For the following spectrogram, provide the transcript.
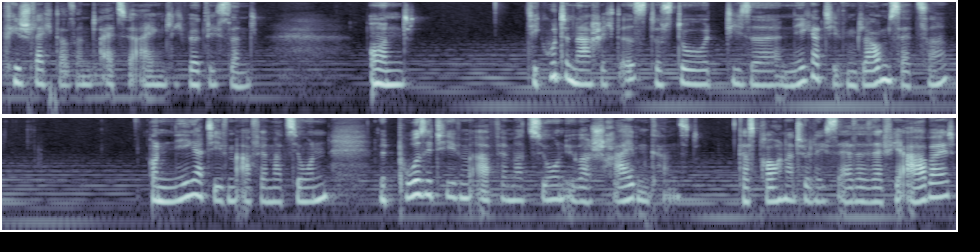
viel schlechter sind, als wir eigentlich wirklich sind. Und die gute Nachricht ist, dass du diese negativen Glaubenssätze und negativen Affirmationen mit positiven Affirmationen überschreiben kannst. Das braucht natürlich sehr, sehr, sehr viel Arbeit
